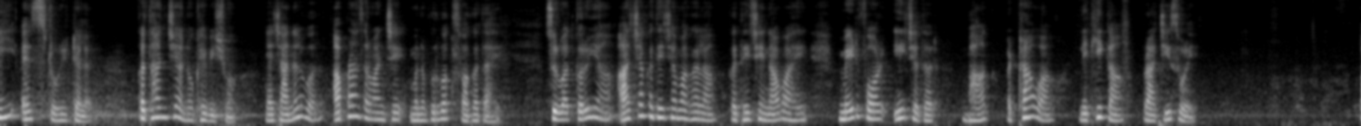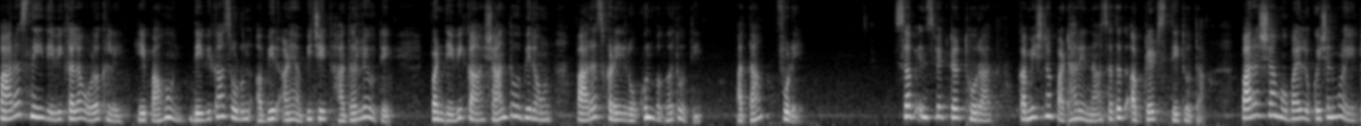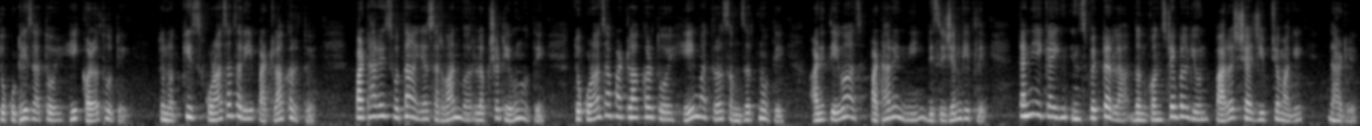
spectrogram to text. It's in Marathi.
पी एस स्टोरी टेलर कथांचे अनोखे विश्व. या चॅनलवर आपणा सर्वांचे मनपूर्वक स्वागत आहे. सुरुवात करूया आजच्या कथेच्या भागाला. कथेचे नाव आहे मेड फॉर इच अदर भाग अठरावा लेखिका प्राची सुळे. पारसने देविकाला ओळखले. हे पाहून देविका सोडून अबीर आणि अभिजित हादरले होते. पण देविका शांत उभी राहून पारसकडे रोखून बघत होती. आता पुढे. सब इन्स्पेक्टर थोरात कमिशनर पाठारेंना सतत अपडेट्स देत होता. पारसच्या मोबाईल लोकेशनमुळे तो कुठे जातोय हे कळत होते. तो नक्कीच कोणाचा तरी पाठलाग करतोय. पाठारे स्वतः या सर्वांवर लक्ष ठेवून होते. तो कोणाचा पाठलाग करतोय हे मात्र समजत नव्हते आणि तेव्हाच पाठारेंनी डिसिजन घेतले. त्यांनी एका इन्स्पेक्टरला दोन कॉन्स्टेबल घेऊन पारसच्या जीपच्या मागे धाडले.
